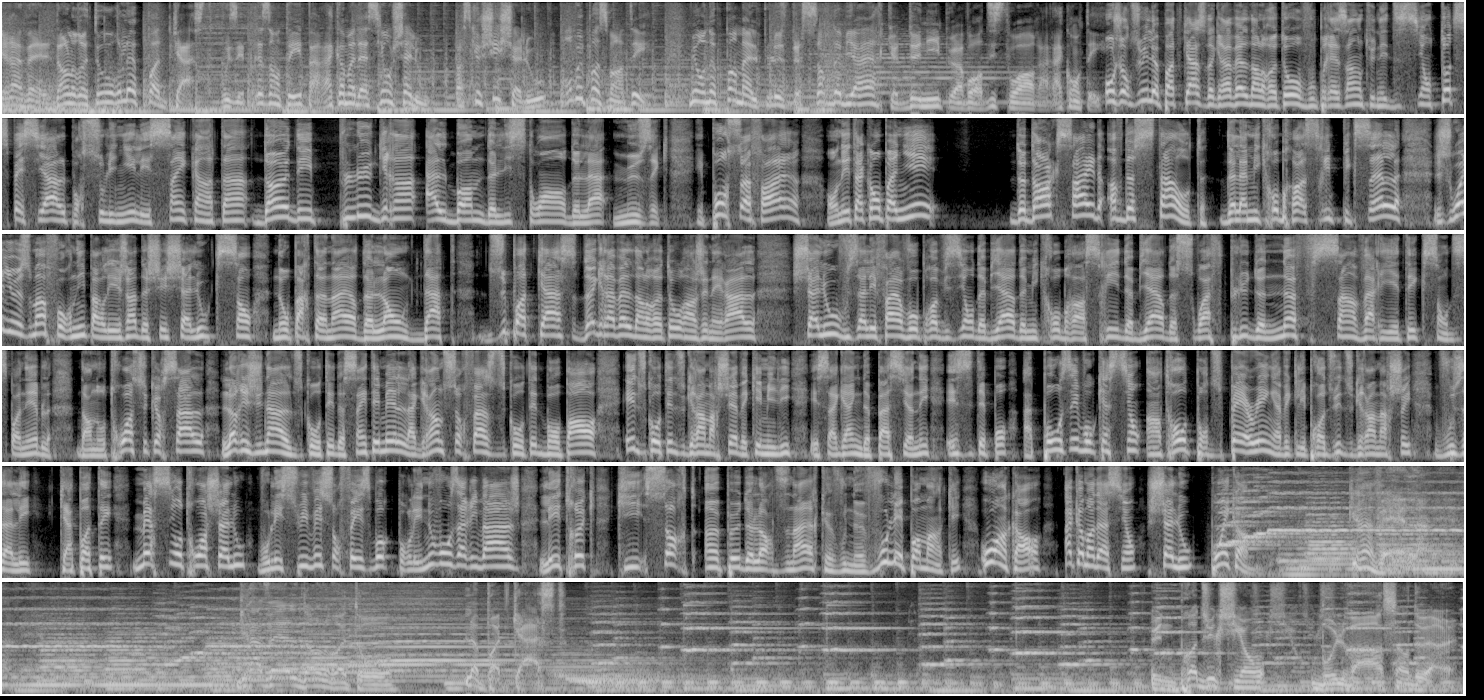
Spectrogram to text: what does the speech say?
Gravel dans le retour, le podcast, vous est présenté par Accommodation Chaloux. Parce que chez Chaloux, on veut pas se vanter, mais on a pas mal plus de sortes de bières que Denis peut avoir d'histoires à raconter. Aujourd'hui, le podcast de Gravel dans le retour vous présente une édition toute spéciale pour souligner les 50 ans d'un des plus grands albums de l'histoire de la musique. Et pour ce faire, on est accompagné The Dark Side of the Stout de la microbrasserie Pixel, joyeusement fourni par les gens de chez Chaloux qui sont nos partenaires de longue date du podcast, de Gravel dans le retour en général. Chaloux, vous allez faire vos provisions de bières de microbrasserie, de bières de soif, plus de 900 variétés qui sont disponibles dans nos trois succursales, l'original du côté de Saint-Émile, la grande surface du côté de Beauport et du côté du Grand Marché avec Émilie et sa gang de passionnés. N'hésitez pas à poser vos questions, entre autres pour du pairing avec les produits du grand marché. Vous allez capoter. Merci aux trois chaloux. Vous les suivez sur Facebook pour les nouveaux arrivages, les trucs qui sortent un peu de l'ordinaire que vous ne voulez pas manquer ou encore accommodationchaloux.com. Gravel. Gravel dans le retour. Le podcast. Production Boulevard 1021.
